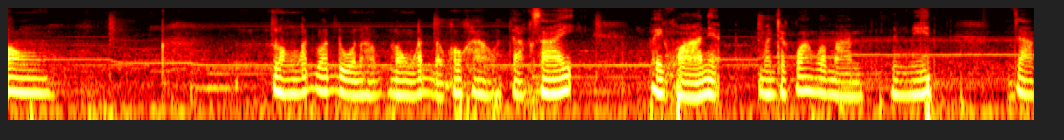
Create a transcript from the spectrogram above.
ลองลองวัดวัดดูนะครับ ลองวัดแบบคร่าวๆ จากซ้าย ไปขวาเนี่ย มันจะกว้างประมาณ 1 เมตร จาก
